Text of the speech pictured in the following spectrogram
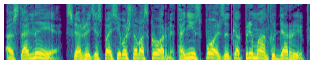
Остальные, скажите спасибо, что вас кормят, они используют как приманку для рыб».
